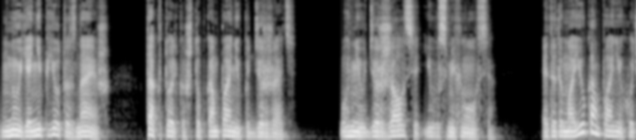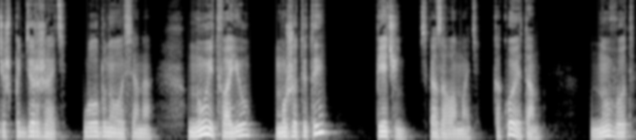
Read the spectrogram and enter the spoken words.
Ну, я не пью, ты знаешь. Так только, чтоб компанию поддержать». Он не удержался и усмехнулся. «Это ты мою компанию хочешь поддержать?» — улыбнулась она. «Ну и твою. Может, и ты?» «Печень», — сказала мать. «Какое там?» «Ну вот.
